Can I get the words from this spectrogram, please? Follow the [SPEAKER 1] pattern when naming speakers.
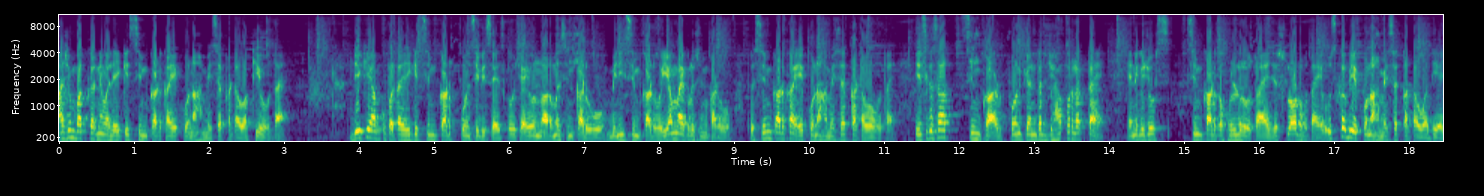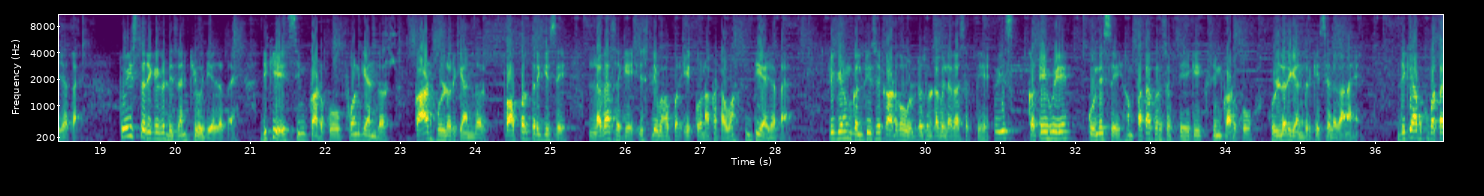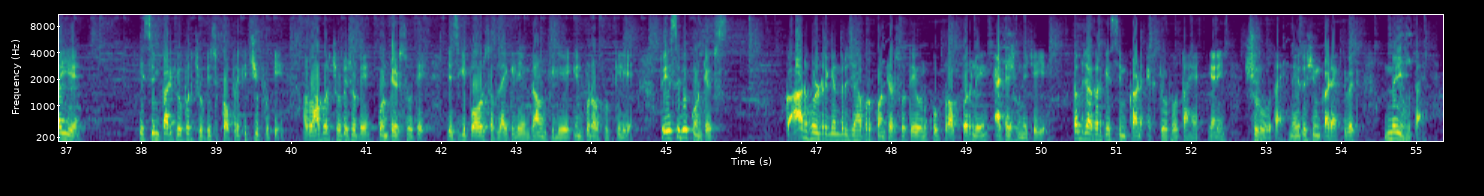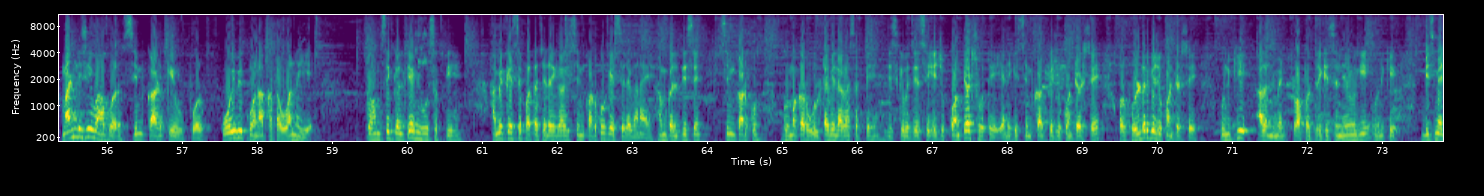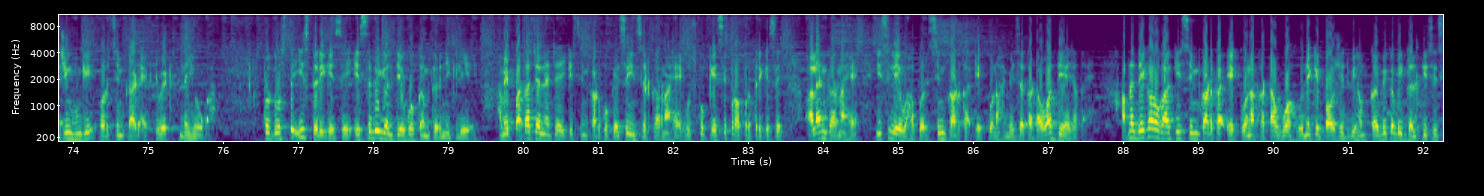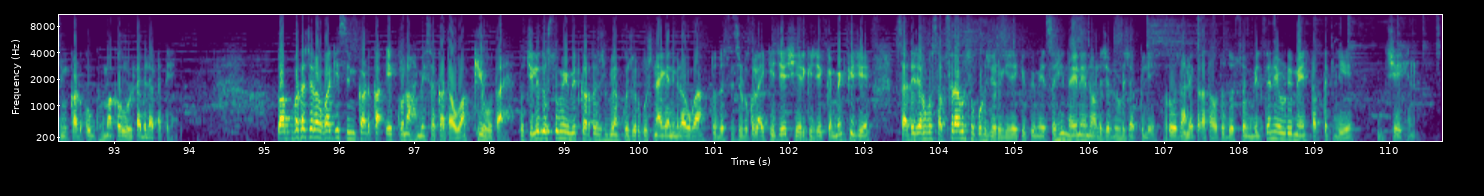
[SPEAKER 1] आज हम बात करने वाले हैं कि सिम कार्ड का एक कोना हमेशा कटा हुआ क्यों होता है। देखिए, आपको पता है कि सिम कार्ड कौन से भी साइज़ का हो, चाहे वो नॉर्मल सिम कार्ड हो मिनी सिम कार्ड हो या माइक्रो सिम कार्ड हो तो सिम कार्ड का एक कोना हमेशा कटा हुआ होता है। इसके साथ सिम कार्ड फ़ोन के अंदर जहाँ पर लगता है, यानी कि जो सिम कार्ड का होल्डर होता है, जो स्लॉट होता है, उसका भी एक कोना हमेशा कटा हुआ दिया जाता है। तो इस तरीके का डिज़ाइन क्यों दिया जाता है? देखिए सिम कार्ड को फ़ोन के अंदर कार्ड होल्डर के अंदर प्रॉपर तरीके से लगा सके, इसलिए वहाँ पर एक कोना कटा हुआ दिया जाता है। क्योंकि हम गलती से कार्ड को उल्टा सुल्टा भी लगा सकते हैं। तो इस कटे हुए कोने से हम पता कर सकते हैं कि सिम कार्ड को होल्डर के अंदर कैसे लगाना है। देखिए, आपको पता ही है कि सिम कार्ड के ऊपर छोटी सी कॉपर की चिप होती है और वहाँ पर छोटे छोटे कॉन्टैक्ट्स होते हैं, जैसे कि पावर सप्लाई के लिए ग्राउंड के लिए इनपुट आउटपुट के लिए। तो ये सभी कॉन्टेक्ट्स कार्ड होल्डर के अंदर जहाँ पर कॉन्टैक्ट्स होते हैं, उनको प्रॉपरली अटैच होने चाहिए। तब जाकर के सिम कार्ड एक्टिवेट होता है, यानी शुरू होता है। नहीं तो सिम कार्ड एक्टिवेट नहीं होता है। मान लीजिए वहाँ पर सिम कार्ड के ऊपर कोई भी कोना कटा हुआ नहीं है तो हमसे गलतियाँ भी हो सकती है। हमें कैसे पता चलेगा कि सिम कार्ड को कैसे लगाना है? हम गलती से सिम कार्ड को घुमाकर उल्टा भी लगा सकते हैं, जिसकी वजह से ये जो कॉन्टैक्ट्स होते हैं, यानी कि सिम कार्ड के जो कॉन्टैक्ट्स है और होल्डर के जो कॉन्टैक्ट्स है, उनकी अलाइनमेंट प्रॉपर तरीके से नहीं होगी, उनकी मिसमैचिंग होंगी और सिम कार्ड एक्टिवेट नहीं होगा। तो दोस्तों, इस तरीके से, इस सभी गलतियों को कम करने के लिए हमें पता चलना चाहिए कि सिम कार्ड को कैसे इंसर्ट करना है, उसको कैसे प्रॉपर तरीके से अलाइन करना है। इसलिए वहाँ पर सिम कार्ड का एक कोना हमेशा कटा हुआ दिया जाता है। आपने देखा होगा कि सिम कार्ड का एक कोना कटा हुआ होने के बावजूद भी हम कभी कभी गलती से सिम कार्ड को घुमाकर उल्टा भी लगाते हैं। तो आपको पता चला होगा कि सिम कार्ड का एक कोना हमेशा कटा हुआ क्यों होता है। तो चलिए दोस्तों, मैं उम्मीद करता हूँ इसमें आपको ज़रूर कुछ नया ज्ञान मिला होगा तो दोस्तों इस वीडियो को लाइक कीजिए शेयर कीजिए कमेंट कीजिए, साथ ही चैनल को सब्सक्राइब और सपोर्ट ज़रूर कीजिए, क्योंकि मैं सही नए नए नॉलेज वीडियो आपके लिए रोज़ाना लेकर आता हूँ। तो दोस्तों, मिलते हैं वीडियो में, तब तक के लिए जय हिंद।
